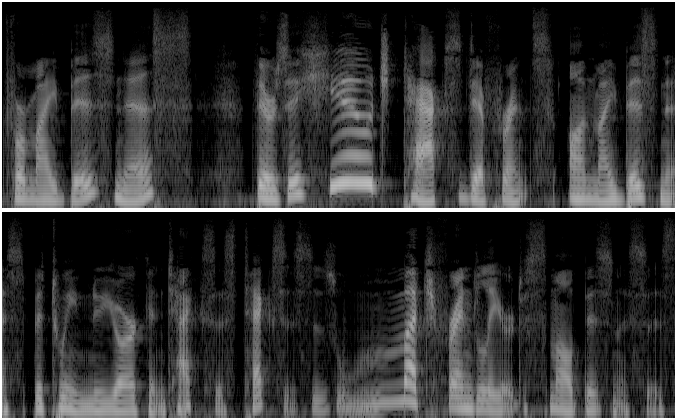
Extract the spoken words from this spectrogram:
for my business there's a huge tax difference on my business between New York and Texas. Texas is much friendlier to small businesses.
